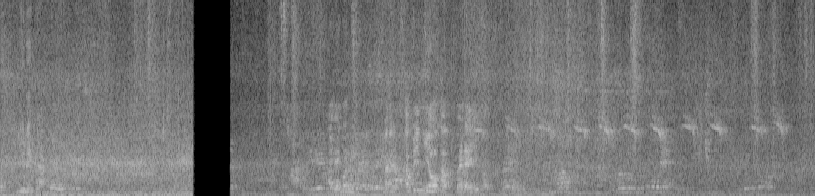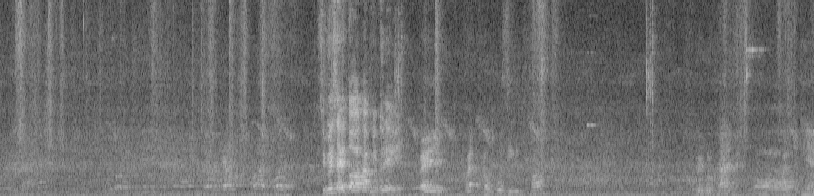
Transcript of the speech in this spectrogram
ยอยู่ในครับอะไรบ้างนี่มาครับดินเหนียวครับมาได้อยู่ครับ สิไปใส่ต่อครับนี่ก็ได้เลยไปวัดหลวงปู่สิงห์เนาะไม่คุณค่าไหมอ๋อวัดเนี่ย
